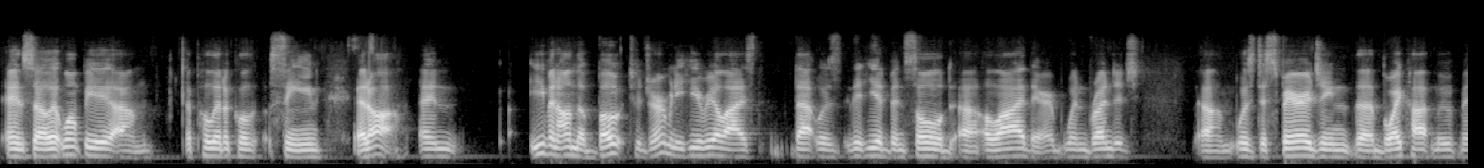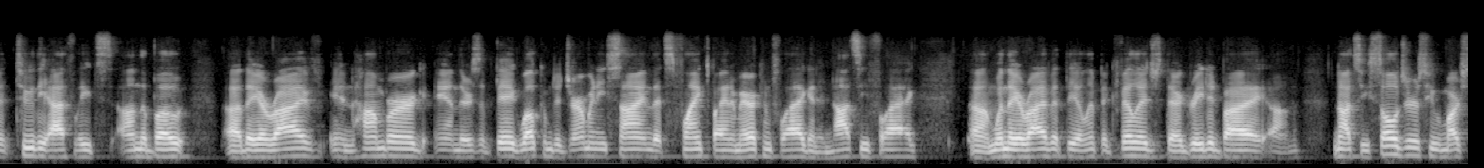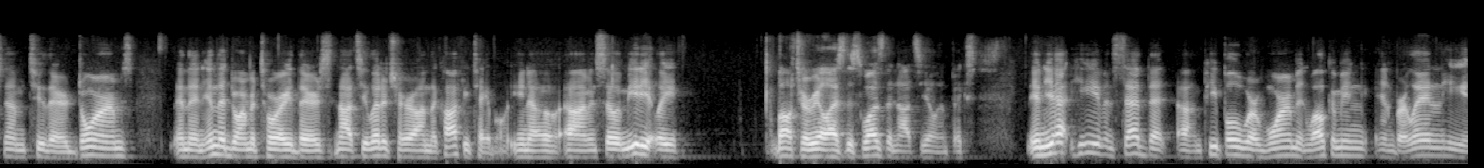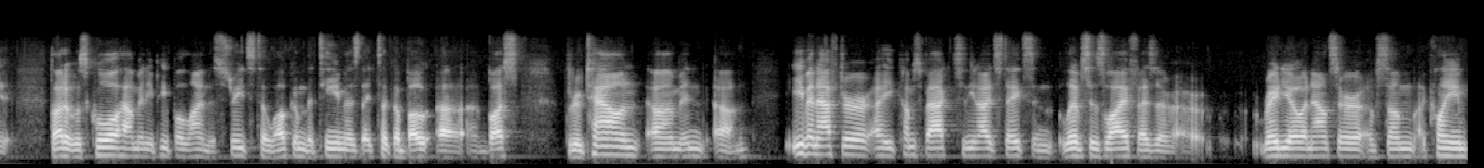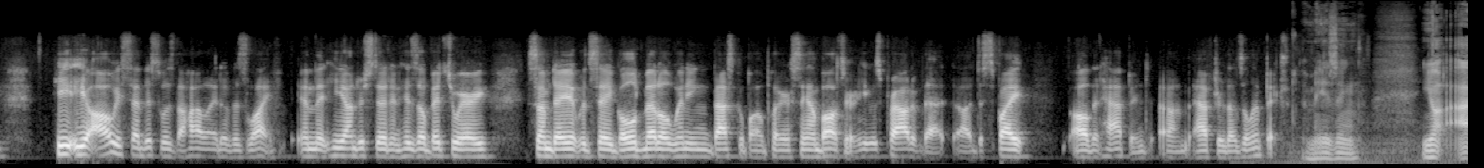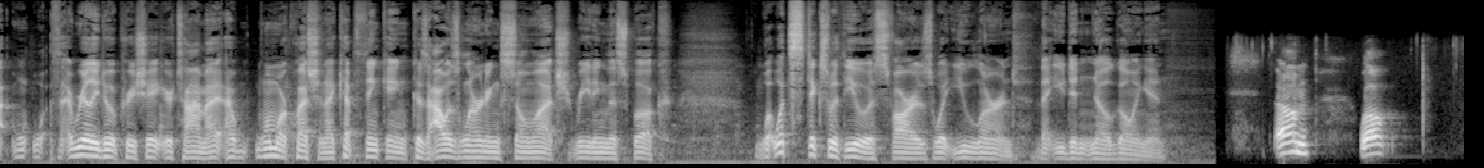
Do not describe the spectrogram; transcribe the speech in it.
and so it won't be um, a political scene at all. And even on the boat to Germany, he realized that was that he had been sold uh, a lie there when Brundage um, was disparaging the boycott movement to the athletes on the boat. Uh, they arrive in Hamburg, and there's a big "Welcome to Germany" sign that's flanked by an American flag and a Nazi flag. Um, when they arrive at the Olympic Village, they're greeted by um, Nazi soldiers who march them to their dorms. And then in the dormitory there's nazi literature on the coffee table you know um, and so immediately balter realized this was the nazi olympics. And yet he even said that um, people were warm and welcoming in berlin. He thought it was cool how many people lined the streets to welcome the team as they took a boat uh, a bus through town. Um, and um, even after uh, he comes back to the united states and lives his life as a radio announcer of some acclaim he he always said this was the highlight of his life, and that he understood in his obituary someday it would say gold medal winning basketball player Sam Balter. He was proud of that, uh, despite all that happened um, after those Olympics. Amazing. You know, I, I really do appreciate your time. I, I one more question. I kept thinking because I was learning so much reading this book. What what sticks with you as far as what you learned that you didn't know going in? Um, well,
